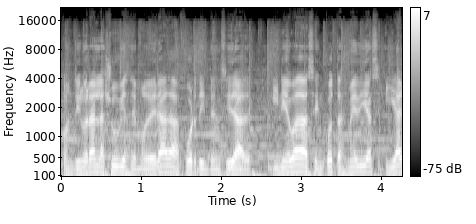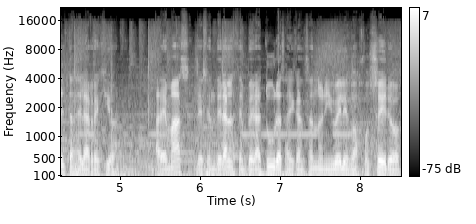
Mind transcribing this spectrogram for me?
continuarán las lluvias de moderada a fuerte intensidad y nevadas en cotas medias y altas de la región. Además, descenderán las temperaturas alcanzando niveles bajo cero,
